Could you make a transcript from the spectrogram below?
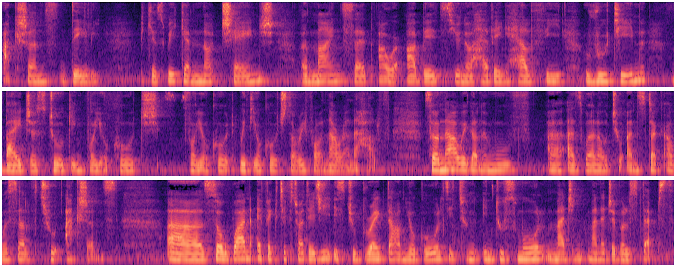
actions daily because we cannot change a mindset, our habits, you know, having healthy routine by just talking for your coach for your coach with your coach sorry for an hour and a half. So now we're going to move uh, as well how to unstuck ourselves through actions. Uh, so one effective strategy is to break down your goals into, into small manageable steps.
